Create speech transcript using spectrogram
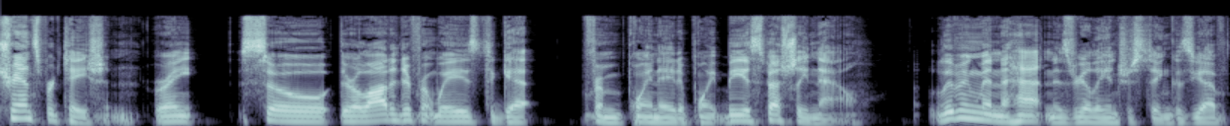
transportation, right? So there are a lot of different ways to get from point A to point B, especially now. Living in Manhattan is really interesting because you have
